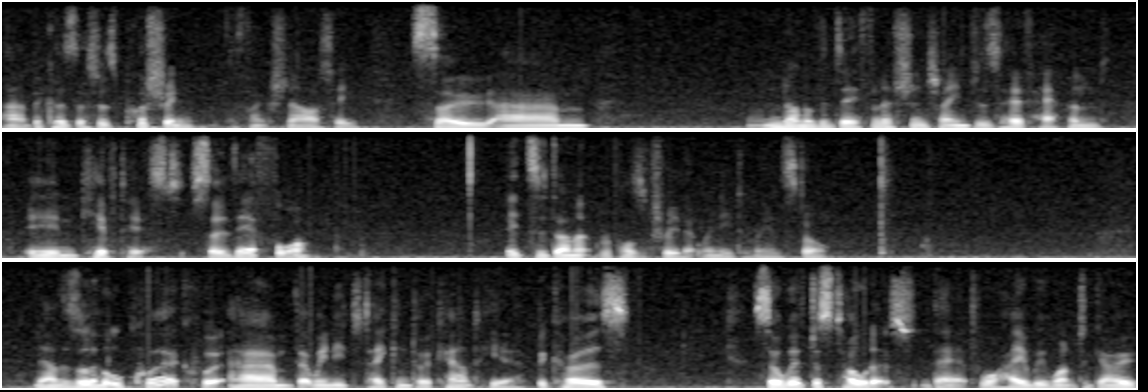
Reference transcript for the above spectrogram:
uh, because it is pushing the functionality. So um, none of the definition changes have happened in kevtest, so therefore it's a done it repository that we need to reinstall. Now there's a little quirk um, that we need to take into account here because so we've just told it that well hey we want to go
